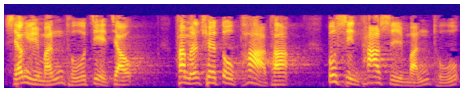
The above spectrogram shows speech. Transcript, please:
想与门徒结交，他们却都怕他，不信他是门徒，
